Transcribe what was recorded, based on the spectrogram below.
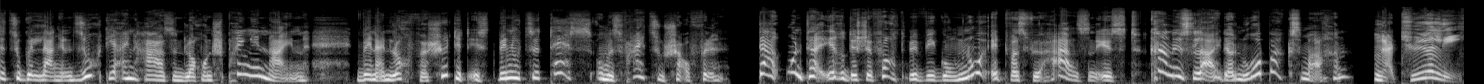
Erde zu gelangen, such dir ein Hasenloch und spring hinein. Wenn ein Loch verschüttet ist, benutze Tess, um es freizuschaufeln. Da unterirdische Fortbewegung nur etwas für Hasen ist, kann es leider nur Bugs machen. Natürlich.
